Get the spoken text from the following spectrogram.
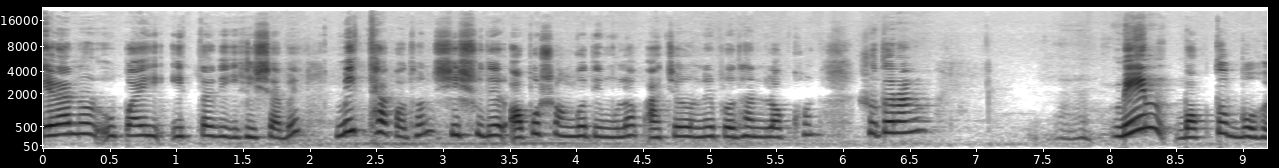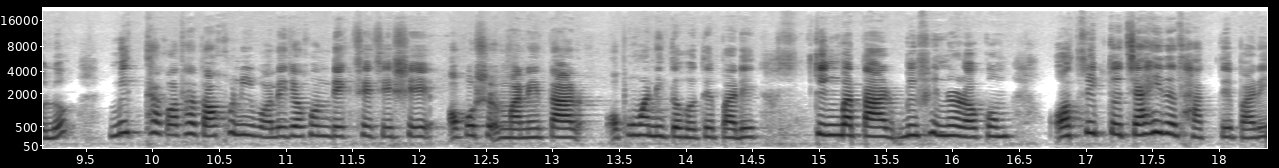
এড়ানোর উপায় ইত্যাদি হিসাবে মিথ্যা কথন শিশুদের অপসঙ্গতিমূলক আচরণের প্রধান লক্ষণ। সুতরাং মেন বক্তব্য হলো, মিথ্যা কথা তখনই বলে যখন দেখছে যে সে অপস মানে তার অপমানিত হতে পারে কিংবা তার বিভিন্ন রকম অতৃপ্ত চাহিদা থাকতে পারে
